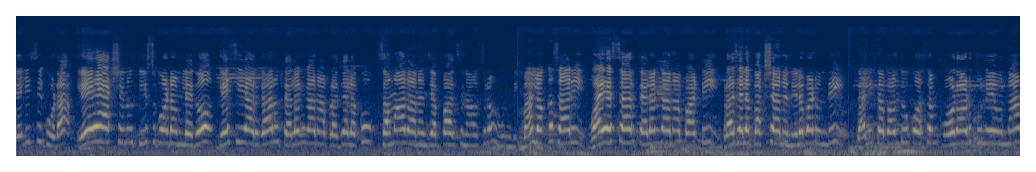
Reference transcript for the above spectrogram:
తెలిసి కూడా ఏ యాక్షన్ తీసుకోవడం లేదో కేసీఆర్ గారు తెలంగాణ ప్రజలకు సమాధానం చెప్పాల్సిన అవసరం ఉంది. మళ్ళొక్కసారి వైఎస్ఆర్ తెలంగాణ పార్టీ ప్రజల పక్షాన నిలబడుంది. దళిత బంధు కోసం పోరాడుతూనే ఉన్నాం.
